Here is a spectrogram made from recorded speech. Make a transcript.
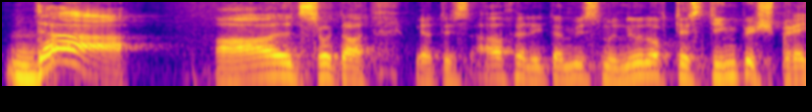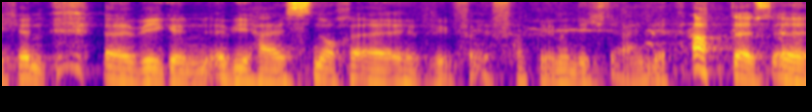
Da! Also, da wird es auch erledigt. Da müssen wir nur noch das Ding besprechen, äh, wegen, wie heißt es noch, äh, fällt mir nicht ein. Ach, das, äh,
